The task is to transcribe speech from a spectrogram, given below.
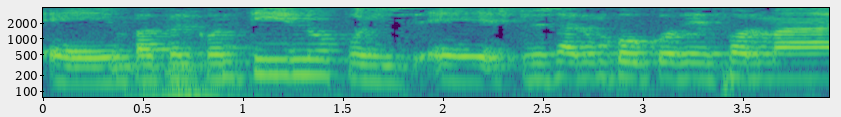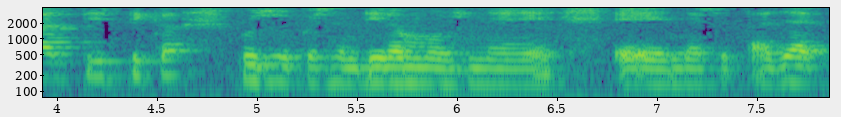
eh, en papel continuo, pois eh, expresar un pouco de forma artística pois o que sentiramos ne, eh, nese taller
